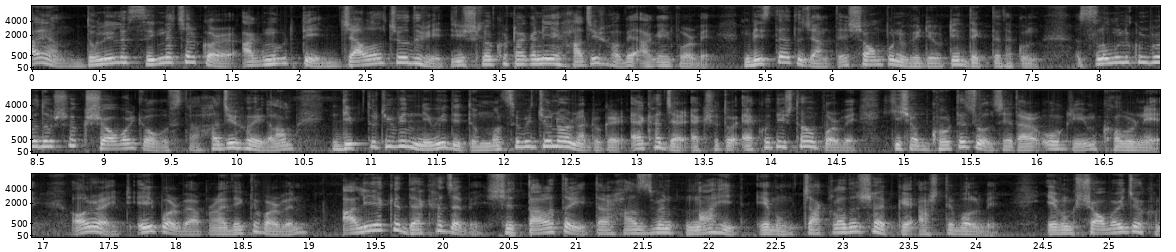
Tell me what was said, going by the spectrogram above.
আয়ান দলিলের সিগনেচার করার আগ মুহূর্তে জালাল চৌধুরী ত্রিশ লক্ষ টাকা নিয়ে হাজির হবে আগামী পর্বে। বিস্তারিত জানতে সম্পূর্ণ ভিডিওটি দেখতে থাকুন। আসসালামু আলাইকুম, প্রিয় দর্শক। সবার কি অবস্থা? হাজির হয়ে গেলাম দীপ্ত টিভির নিবেদিত মাসুবির জন্য নাটকের এক হাজার একশত একত্রিশতম পর্বে। কী সব ঘটে চলছে তার অগ্রিম খবর নিয়ে। অলরাইট এই পর্বে আপনারা দেখতে পারবেন আলিয়াকে দেখা যাবে, সে তাড়াতাড়ি তার হাজব্যান্ড নাহিদ এবং চাকলাদা সাহেবকে আসতে বলবে এবং সবাই যখন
